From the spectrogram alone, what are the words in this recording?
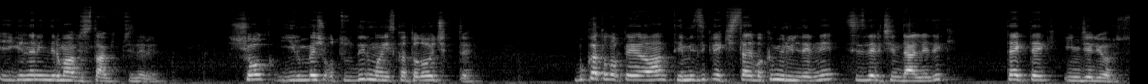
İyi günler indirim avcısı takipçileri. Şok 25-31 Mayıs kataloğu çıktı. Bu katalogda yer alan temizlik ve kişisel bakım ürünlerini sizler için derledik. Tek tek inceliyoruz.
